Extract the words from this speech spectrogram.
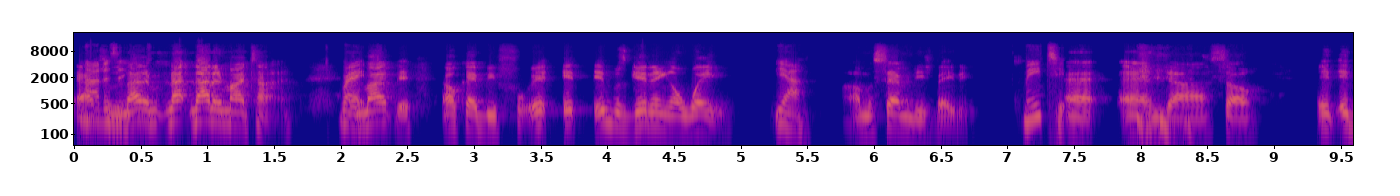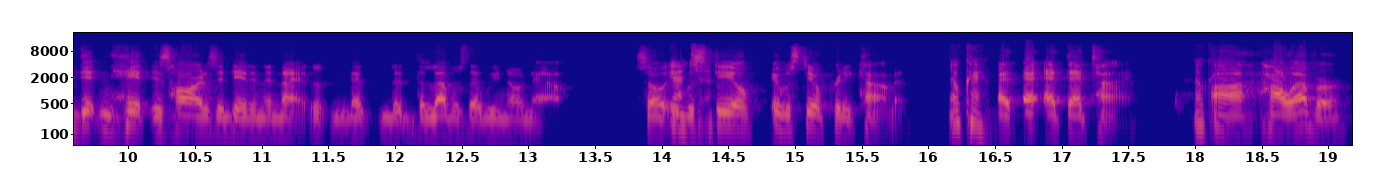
Absolutely. not, not in, not not in my time. Right. My, okay. Before it, it, it was getting away yeah. I'm a 70s baby. Me too. And, and uh, so it, it didn't hit as hard as it did in the night, the, the, the levels that we know now. So gotcha. it was still it was still pretty common. Okay. At, at, at that time. Okay. Uh, however,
